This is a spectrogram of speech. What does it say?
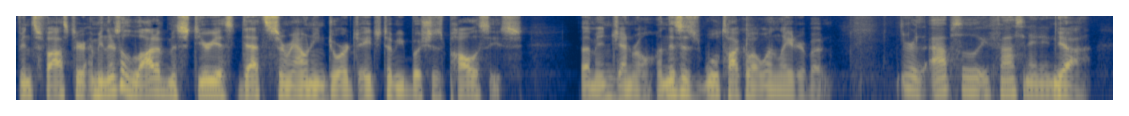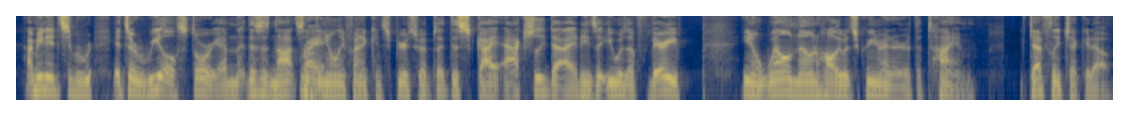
Vince Foster. I mean, there's a lot of mysterious deaths surrounding George H.W. Bush's policies um, in general. And this is, we'll talk about one later, but It was absolutely fascinating. yeah. I mean, it's a, it's a real story. I'm this is not something Right. you only find in conspiracy website. This guy actually died. He's a, he was a very, you know, well known Hollywood screenwriter at the time. Definitely check it out.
